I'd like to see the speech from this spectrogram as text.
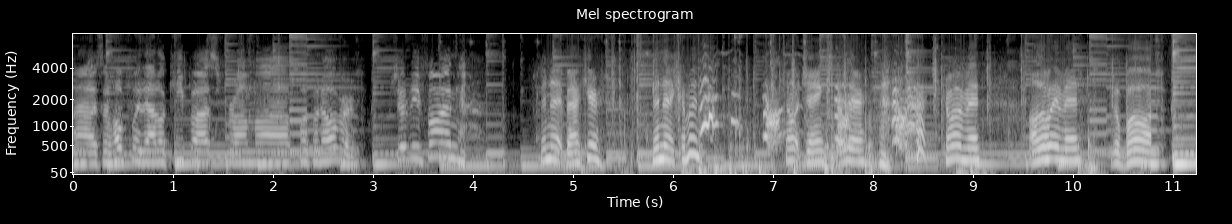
Uh, so hopefully that'll keep us from uh, flipping over. Should be fun. Midnight, back here. Midnight, come on. No, Jank, over there. come on, Mid. All the way, Mid. Go boa.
